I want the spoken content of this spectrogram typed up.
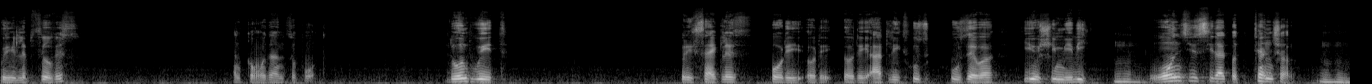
with lip service and come out and support. Don't wait for the cyclist or the or the or the athlete, who's, whosoever he or she may be. Mhm. Once you see that potential Mhm.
